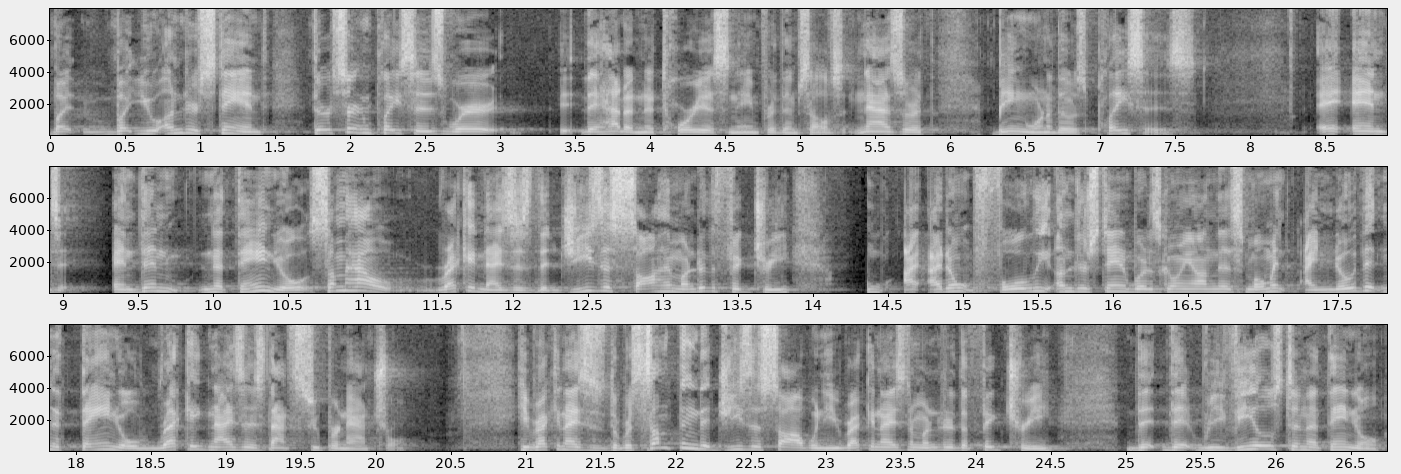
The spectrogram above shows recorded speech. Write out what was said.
But but you understand there are certain places where they had a notorious name for themselves. Nazareth being one of those places, and and then Nathanael somehow recognizes that Jesus saw him under the fig tree. I, I, don't fully understand what is going on in this moment. I know that Nathanael recognizes that's supernatural. He recognizes there was something that Jesus saw when he recognized him under the fig tree that, that reveals to Nathanael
